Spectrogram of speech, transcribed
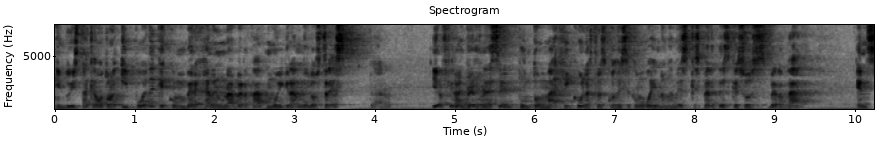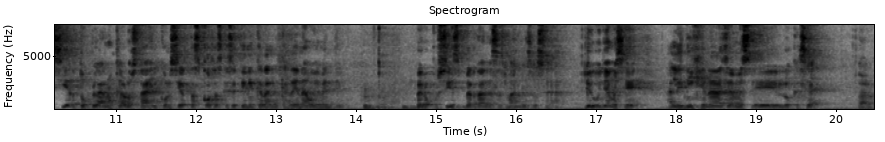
hinduista acá otro, y puede que converjan en una verdad muy grande los tres. Claro. Y al final llegan a ese punto mágico de las tres cosas y dice como, güey, no mames, que espérate, es que eso es verdad. En cierto plano, claro está, y con ciertas cosas que se tienen que dar en cadena, obviamente. Pero pues sí es verdad esas madres, o sea, digo, llámese alienígenas, llámese lo que sea. Claro.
